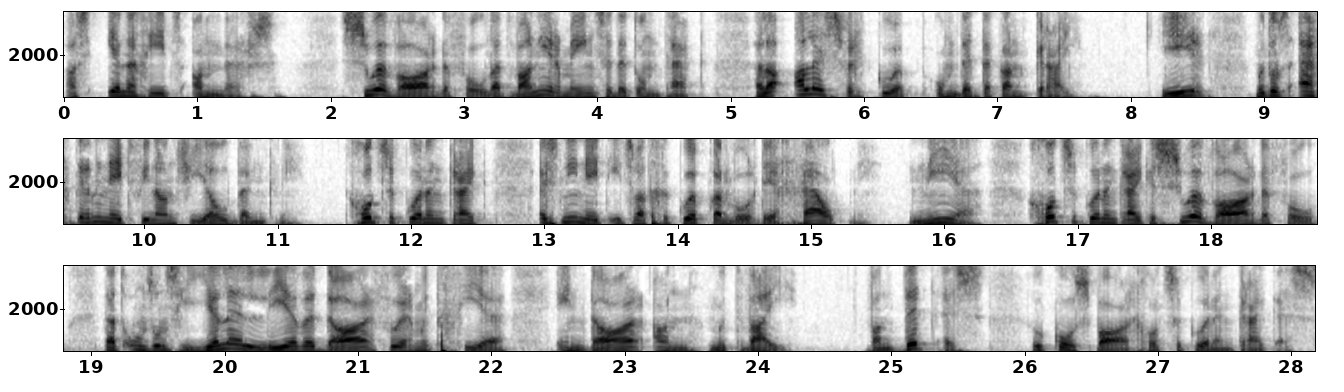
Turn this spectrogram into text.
as enigiets anders. So waardevol dat wanneer mense dit ontdek, hulle alles verkoop om dit te kan kry. Hier moet ons egter nie net finansiëel dink nie. God se koninkryk is nie net iets wat gekoop kan word deur geld nie. Nee, God se koninkryk is so waardevol dat ons ons hele lewe daarvoor moet gee en daaraan moet wy. Want dit is hoe kosbaar God se koninkryk is.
